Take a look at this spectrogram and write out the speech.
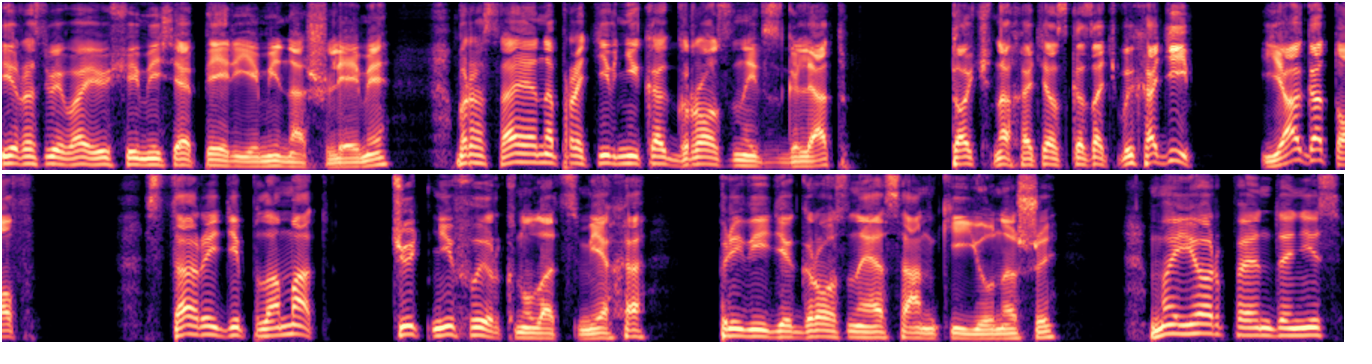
и развивающимися перьями на шлеме, бросая на противника грозный взгляд. Точно хотел сказать «Выходи! Я готов!» Старый дипломат чуть не фыркнул от смеха при виде грозной осанки юноши. Майор Пенденис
